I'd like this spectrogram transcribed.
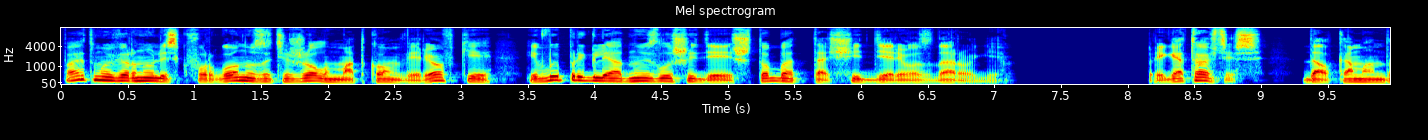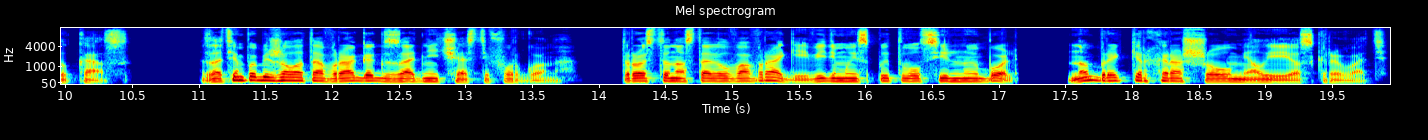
поэтому вернулись к фургону за тяжелым мотком веревки и выпрягли одну из лошадей, чтобы оттащить дерево с дороги. «Приготовьтесь», — дал команду Каз. Затем побежал от оврага к задней части фургона. Трость оставил во враге и, видимо, испытывал сильную боль, но Бреккер хорошо умел ее скрывать.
